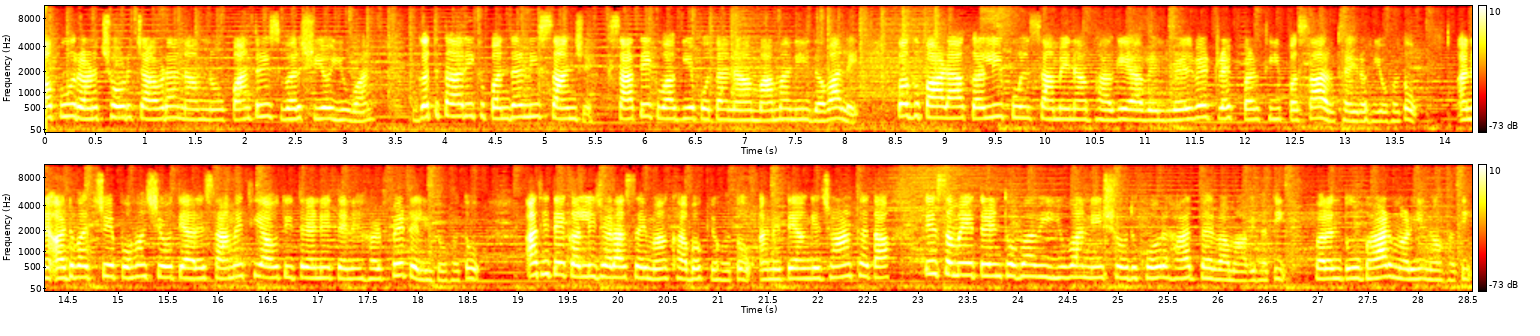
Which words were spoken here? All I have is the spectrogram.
અપુ રણછોડ ચાવડા નામનો પાંત્રીસ વર્ષીય યુવાન ગત તારીખ પંદરની સાંજે સાતેક વાગ્યે પોતાના મામાની દવા લઈ પગપાળા, કરલી પુલ સામેના ભાગે આવેલ રેલવે ટ્રેક પરથી પસાર થઈ રહ્યો હતો અને અડવચ્ચે પહોંચ્યો ત્યારે સામેથી આવતી ટ્રેને તેને હડફેટે લીધો હતો. આથી તે કરલી જળાશયમાં ખાબક્યો હતો અને તે અંગે જાણ થતાં તે સમયે ટ્રેન થોભાવી યુવાનની શોધખોળ હાથ ધરવામાં આવી હતી, પરંતુ ભાડ મળી ન હતી.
